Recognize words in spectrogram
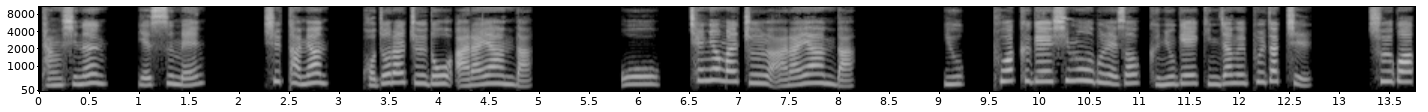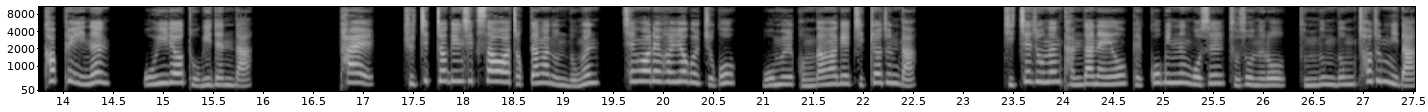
당신은 예스맨. 싫다면 거절할 줄도 알아야 한다. 5. 체념할 줄 알아야 한다. 6. 푸아 크게 심호흡을 해서 근육의 긴장을 풀자 7. 술과 카페인은 오히려 독이 된다. 8. 규칙적인 식사와 적당한 운동은 생활에 활력을 주고 몸을 건강하게 지켜준다. 기체조는 단단해요. 배꼽 있는 곳을 두 손으로 둥둥둥 쳐줍니다.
